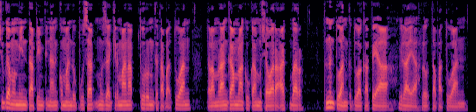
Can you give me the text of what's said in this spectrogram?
juga meminta pimpinan Komando Pusat Muzakir Manap turun ke Tapak Tuan dalam rangka melakukan musyawarah akbar penentuan Ketua KPA wilayah Luk Tapak Tuan.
